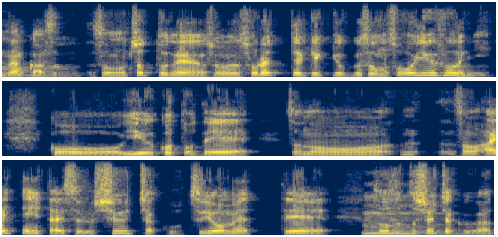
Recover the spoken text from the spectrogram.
なんかそ、その、ちょっとね、それ、それって結局、その、そういうふうに、こう、言うことで、その、んその相手に対する執着を強めて、そうすると執着が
